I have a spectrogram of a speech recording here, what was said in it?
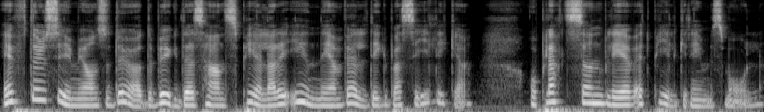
Efter Symeons död byggdes hans pelare in i en väldig basilika och platsen blev ett pilgrimsmål.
